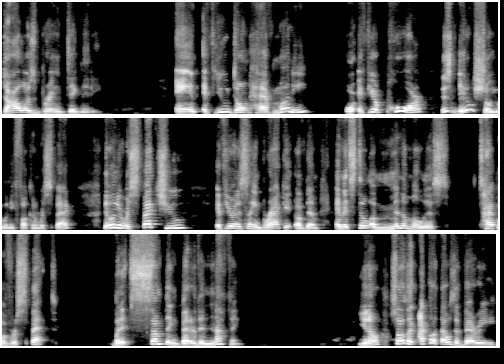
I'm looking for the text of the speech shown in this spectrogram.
dollars bring dignity. And if you don't have money, or if you're poor, this they don't show you any fucking respect. They only respect you if you're in the same bracket of them. And it's still a minimalist type of respect, but it's something better than nothing. You know? So I was like, I thought that was a very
